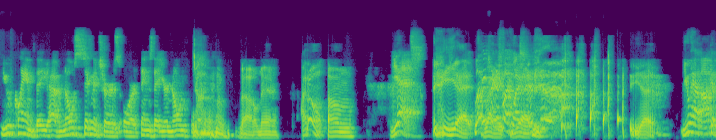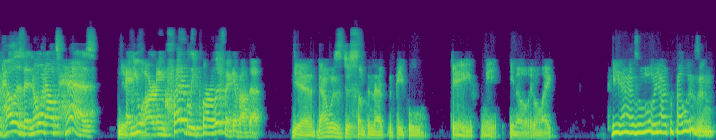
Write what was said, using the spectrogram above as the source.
You've claimed that you have no signatures or things that you're known for oh man, I don't. Um. yet. yeah. Let me finish my question. yeah. You have acapellas that no one else has, Yeah. and you are incredibly prolific about that. Yeah, that was just something that the people gave me. You know, they were like, he has all the acapellas. And,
